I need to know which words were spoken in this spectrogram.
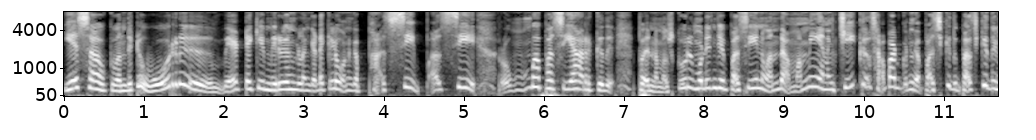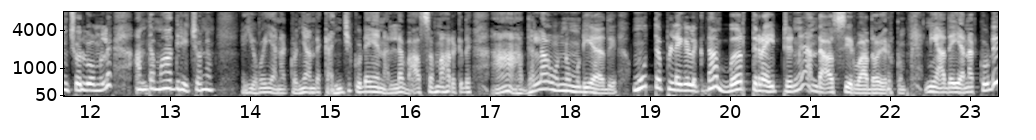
ஏசாவுக்கு வந்துட்டு ஒரு வேட்டைக்கு மிருகங்களும் கிடைக்கல. உனக்கு பசி பசி ரொம்ப பசியா இருக்குது. இப்போ நம்ம ஸ்கூல் முடிஞ்சு பசின்னு வந்தா மம்மி எனக்கு சீக்கிரம் சாப்பாடு கொடுங்க. பசிக்குது பசிக்குதுன்னு சொல்லுவோம்ல. அந்த மாதிரி சொன்னோம். ஐயோ எனக்கு கொஞ்சம் அந்த கஞ்சி கூட நல்ல வாசமா இருக்குது. ஆ அதெல்லாம் ஒன்றும் முடியாது. மூத்த பிள்ளைகளுக்கு தான் பேர்த் ரைட்டுன்னு அந்த ஆசீர்வாதம் இருக்கும். நீ அதை எனக்கு கொடு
